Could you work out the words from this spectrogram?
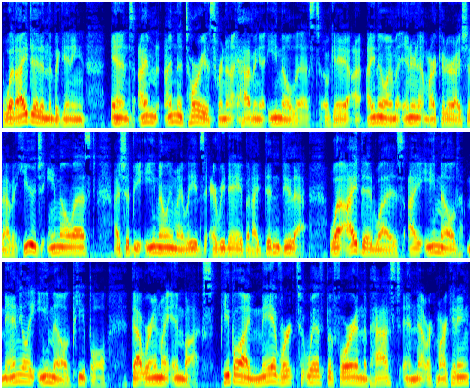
What I did in the beginning, and I'm I'm notorious for not having an email list. Okay, I, I know I'm an internet marketer. I should have a huge email list. I should be emailing my leads every day, but I didn't do that. What I did was I emailed, manually emailed people that were in my inbox. People I may have worked with before in the past in network marketing,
